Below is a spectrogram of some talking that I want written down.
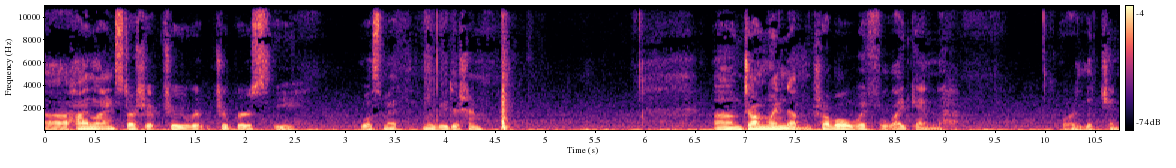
Uh, Heinlein, Starship Troopers, the Will Smith movie edition. Um, John Wyndham, Trouble with Lichen, or Lichen,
